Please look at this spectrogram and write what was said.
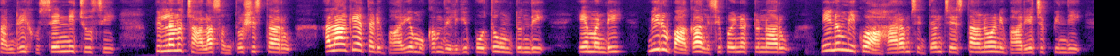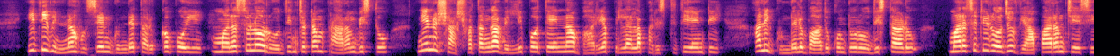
తండ్రి హుసేన్ని చూసి పిల్లలు చాలా సంతోషిస్తారు. అలాగే అతడి భార్య ముఖం వెలిగిపోతూ ఉంటుంది. ఏమండి? మీరు బాగా అలసిపోయినట్టున్నారు. నేను మీకు ఆహారం సిద్ధం చేస్తాను అని భార్య చెప్పింది. ఇది విన్న హుస్సేన్ గుండె తరుక్కపోయి మనసులో రోధించటం ప్రారంభిస్తూ నేను శాశ్వతంగా వెళ్ళిపోతే నా భార్య పిల్లల పరిస్థితి ఏంటి? అని గుండెలు బాదుకుంటూ రోధిస్తాడు. మరుసటి రోజు వ్యాపారం చేసి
